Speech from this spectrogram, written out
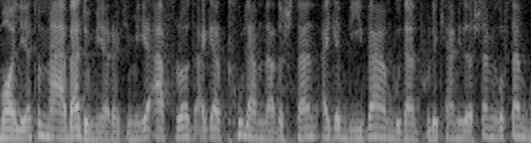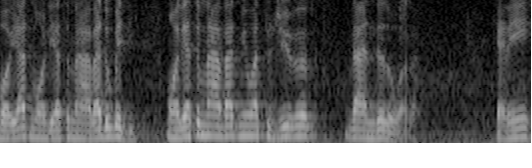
مالیات معبد رو میاره که میگه افراد اگر پول هم نداشتن اگر بیوه هم بودن پول کمی داشتن می‌گفتن باید مالیات معبد رو بدی. مالیات معبد میومد تو جیب بنده دوباره. یعنی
